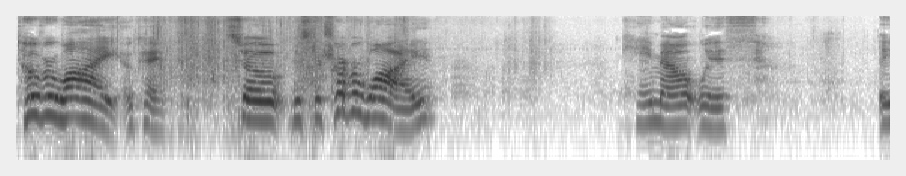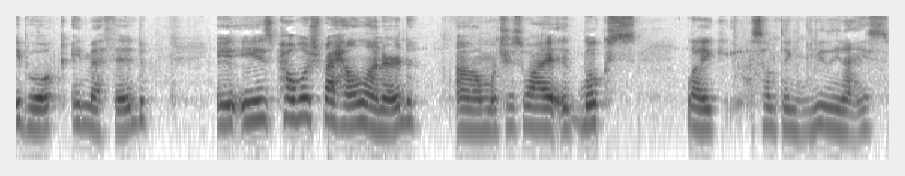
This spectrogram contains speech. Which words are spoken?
Trevor Wye. Okay, so Mr. Trevor Wye came out with a book, a method. It is published by Hal Leonard, um, which is why it looks like something really nice.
